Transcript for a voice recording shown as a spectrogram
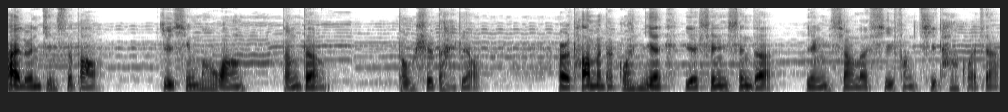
艾伦·金斯堡、巨星猫王等等，都是代表，而他们的观念也深深的影响了西方其他国家，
